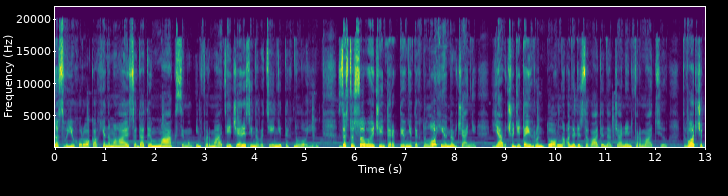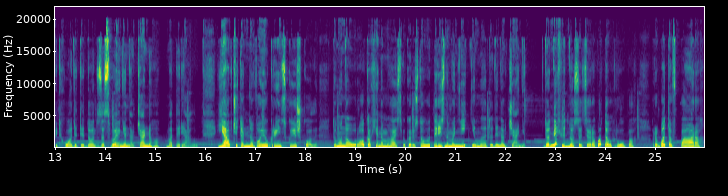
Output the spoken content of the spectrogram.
на своїх уроках я намагаюся дати максимум інформації через інноваційні технології. Застосовуючи інтерактивні технології у навчанні, я вчу дітей ґрунтовно аналізувати навчальну інформацію, творчо підходити до засвоєння навчального матеріалу. Я вчитель нової української школи, тому на уроках я намагаюся використовувати різноманітні методи навчання. До них відносяться робота в групах, робота в парах,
